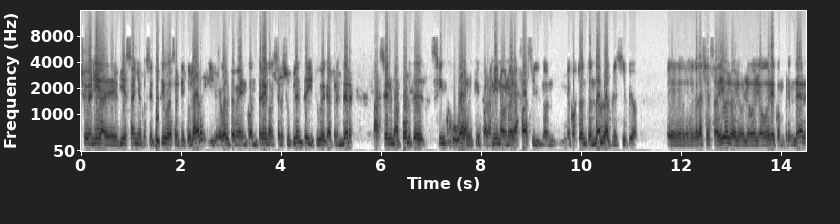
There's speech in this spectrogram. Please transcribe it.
yo venía de 10 años consecutivos de ser titular y de golpe me encontré con ser suplente y tuve que aprender a hacer un aporte sin jugar, que para mí no, no era fácil. me costó entenderlo al principio. Eh, gracias a Dios lo, lo, logré comprender,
